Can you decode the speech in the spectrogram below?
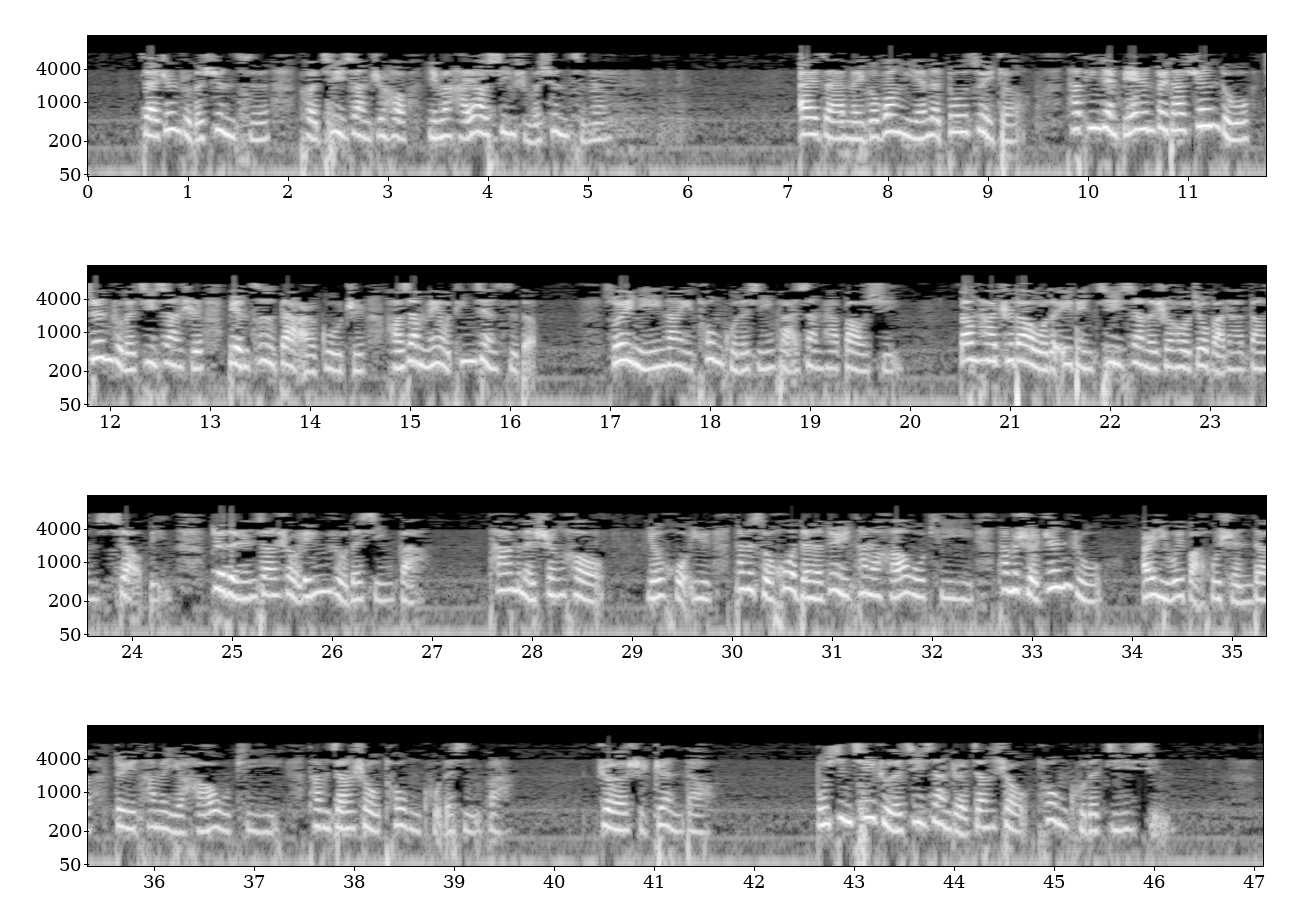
在真主的训词和迹象之后，你们还要信什么训词呢？哀哉每个妄言的多罪者！他听见别人对他宣读真主的迹象时，便自大而固执，好像没有听见似的。所以你应当以痛苦的刑法向他报信。当他知道我的一点迹象的时候，就把他当笑柄。这等人将受凌辱的刑罚。他们的身后。有火狱，他们所获得的对于他们毫无裨益；他们舍真主而以为保护神的，对于他们也毫无裨益。他们将受痛苦的刑罚，这是正道。不信欺主的迹象者将受痛苦的极刑。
